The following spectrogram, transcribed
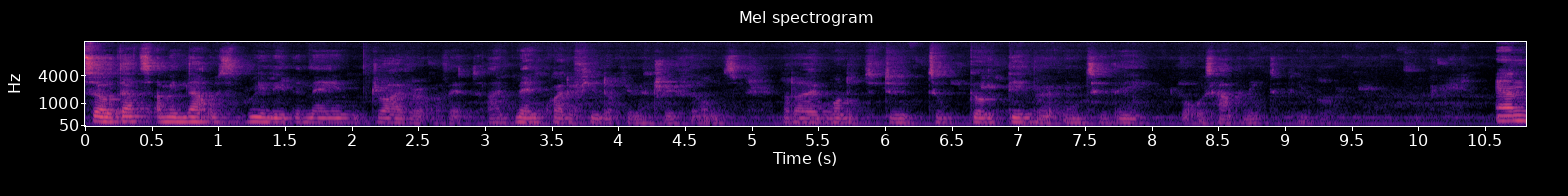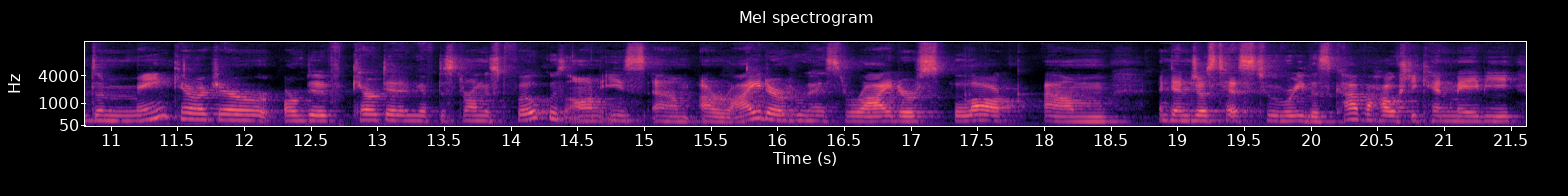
so that's, I mean, that was really the main driver of it. I'd made quite a few documentary films, but I wanted to do, to go deeper into the what was happening to people. And the main character, or the character that we have the strongest focus on, is um, a writer who has writer's block. Um, and then just has to rediscover how she can maybe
